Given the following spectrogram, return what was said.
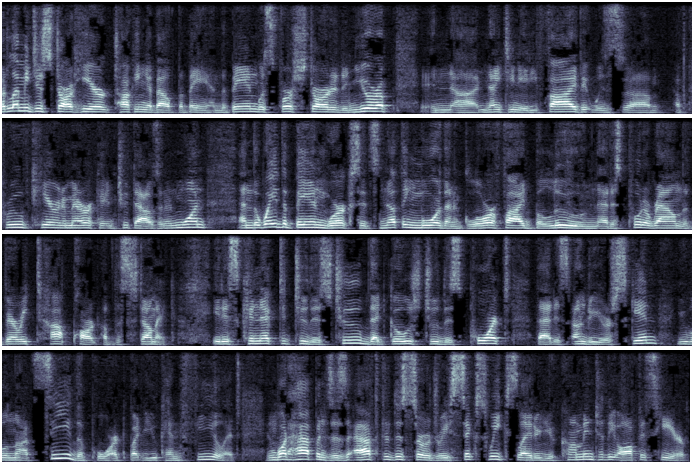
But let me just start here talking about the band. The band was first started in Europe in uh, 1985. It was um, approved here in America in 2001. And the way the band works, it's nothing more than a glorified balloon that is put around the very top part of the stomach. It is connected to this tube that goes to this port that is under your skin. You will not see the port, but you can feel it. And what happens is after the surgery, six weeks later, you come into the office here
